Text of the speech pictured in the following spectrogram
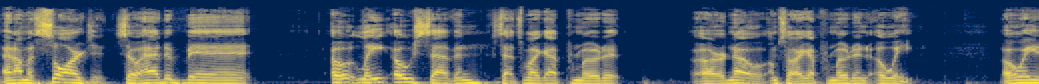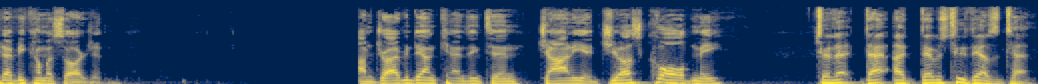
and I'm a sergeant, so it had to have been oh, late 07, because that's when I got promoted. Or no, I'm sorry, I got promoted in 08. 08, I become a sergeant. I'm driving down Kensington. Johnny had just called me. So that that uh, that was 2010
